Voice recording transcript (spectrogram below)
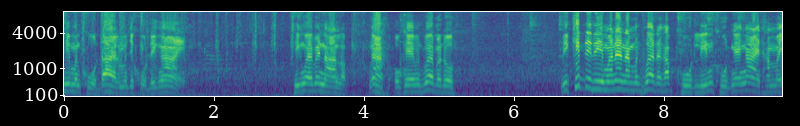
ที่มันขูดได้แล้วมันจะขูดได้ง่าย ทิ้งไว้ไม่นานหรอก นะโอเคเพื่อนๆมาดู มีคลิปดีๆมาแนะนำเพื่อนๆนะครับ ขูดลิ้นขูดง่ายๆทำไม่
